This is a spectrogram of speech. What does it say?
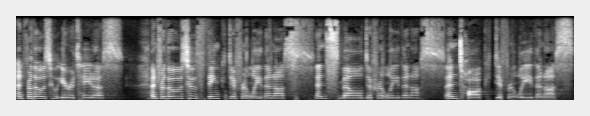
and for those who irritate us and for those who think differently than us, and smell differently than us, and talk differently than us.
